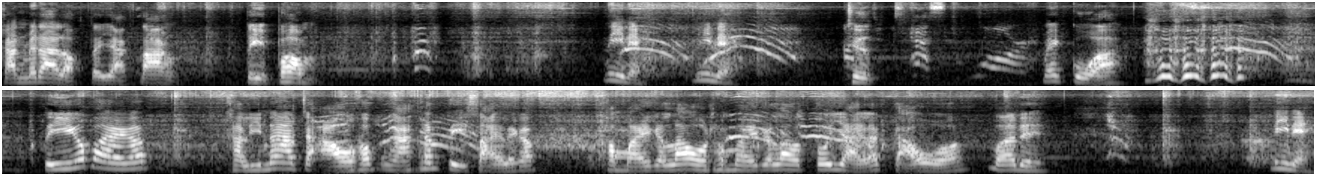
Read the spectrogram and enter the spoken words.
กันไม่ได้หรอกแต่อยากตั้ง ตีป้อม นี่เนี่ยนี่เนี่ยถึก Test war. ไม่กลัว ตีเข้าไปครับ คาริน่าจะเอาครับงานขั้นติใส่เลยครับทำไมกันเล่าทำไมกันเล่าตัวใหญ่และเก่าเหรอ มาเดนี่เนี่ย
